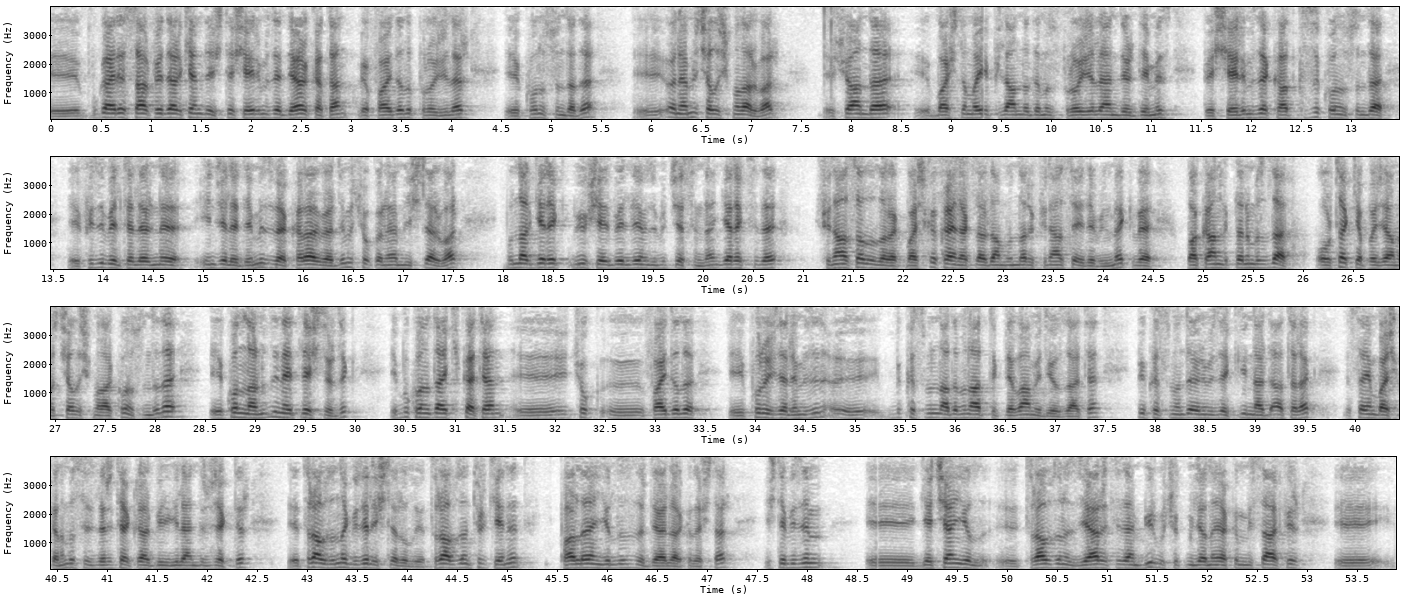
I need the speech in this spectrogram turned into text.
E, bu gayret sarf ederken de işte şehrimize değer katan ve faydalı projeler e, konusunda da e, önemli çalışmalar var. E, Şu anda e, başlamayı planladığımız, projelendirdiğimiz ve şehrimize katkısı konusunda e, fizibilitelerini incelediğimiz ve karar verdiğimiz çok önemli işler var. Bunlar gerek Büyükşehir Belediye'mizin bütçesinden gerekse de finansal olarak başka kaynaklardan bunları finanse edebilmek ve bakanlıklarımızla ortak yapacağımız çalışmalar konusunda da e, konularımızı netleştirdik. E, bu konuda hakikaten e, çok e, faydalı projelerimizin bir kısmının adımını attık, devam ediyor zaten. Bir kısmını da önümüzdeki günlerde atarak Sayın Başkanımız sizleri tekrar bilgilendirecektir. Trabzon'da güzel işler oluyor. Trabzon Türkiye'nin parlayan yıldızıdır değerli arkadaşlar. İşte bizim geçen yıl Trabzon'u ziyaret eden bir buçuk milyona yakın misafir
